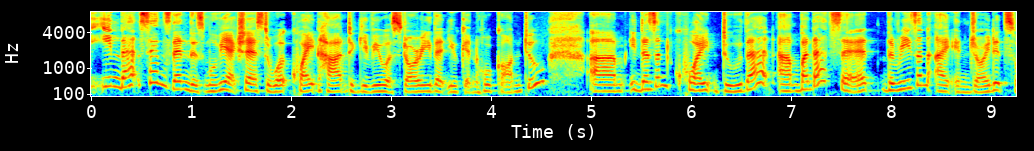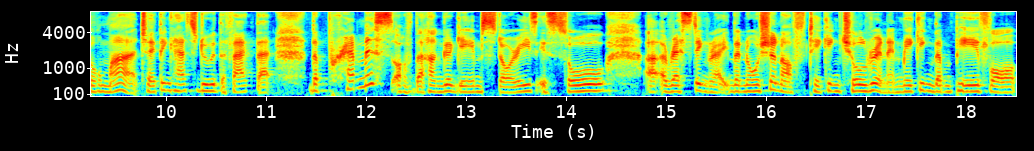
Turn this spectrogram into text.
in that sense, then this movie actually has to work quite hard to give you a story that you can hook onto. Um, it doesn't quite do that. Um, but that said, the reason I enjoyed it so much, I think, has to do with the fact that the premise of the Hunger Games stories is so uh, arresting, right? The notion of taking children and making them pay for,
